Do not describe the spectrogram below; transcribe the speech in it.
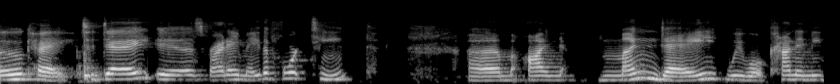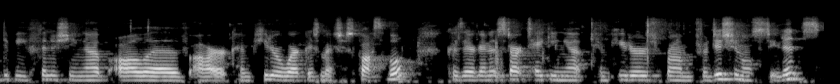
Okay, today is Friday, May the 14th. Um, on Monday, we will kind of need to be finishing up all of our computer work as much as possible because they're going to start taking up computers from traditional students.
